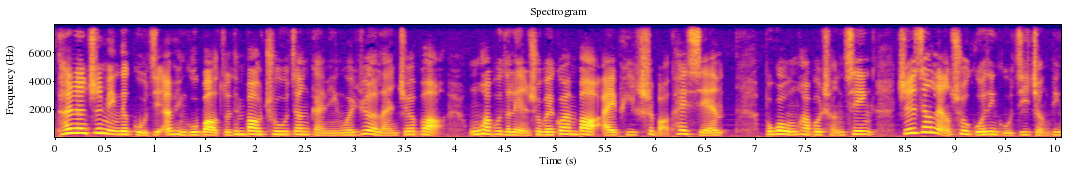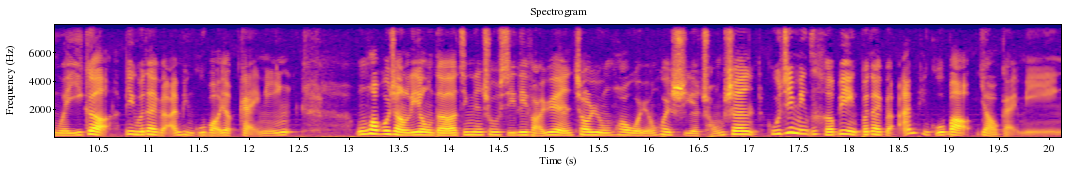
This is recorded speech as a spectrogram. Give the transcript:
台南知名的古迹安平古堡昨天爆出将改名为热兰遮堡，文化部的脸书被灌爆 IP 吃饱太闲。不过文化部澄清，只是将两处国定古迹整并为一个，并不代表安平古堡要改名。文化部长李永德今天出席立法院教育文化委员会时也重申，古迹名字合并不代表安平古堡要改名。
